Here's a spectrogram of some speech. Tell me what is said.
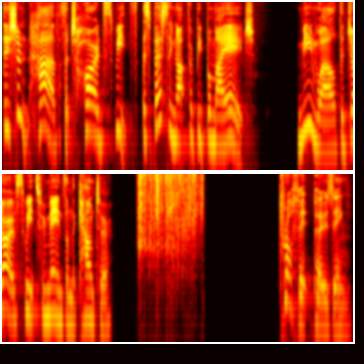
they shouldn't have such hard sweets, especially not for people my age. Meanwhile, the jar of sweets remains on the counter. Profit posing.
